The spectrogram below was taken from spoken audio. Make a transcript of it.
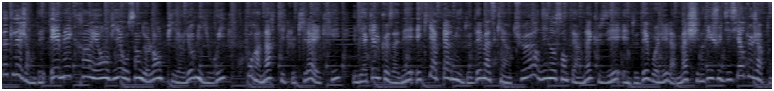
Cette légende est aimée, craint et enviée au sein de l'Empire Yomiuri pour un article qu'il a écrit il y a quelques années et qui a permis de démasquer un tueur, d'innocenter un accusé et de dévoiler la machinerie judiciaire du Japon.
